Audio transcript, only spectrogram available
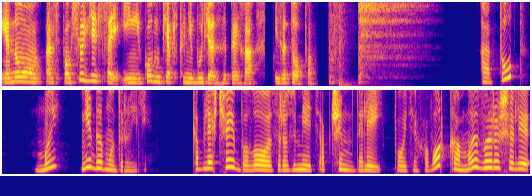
яно распаўсюдзіцца і нікому кепска не будзе ад гэтага ізатопа. А тут мы не дамудрылі. Каб лягчэй было зразумець, аб чым далей пойдзе гаворка, мы вырашылі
